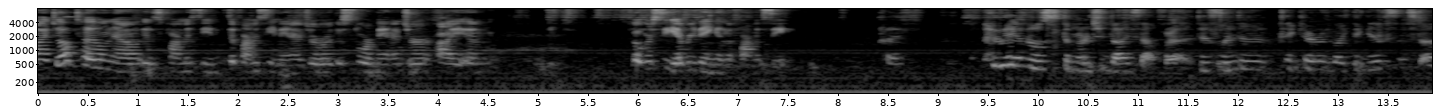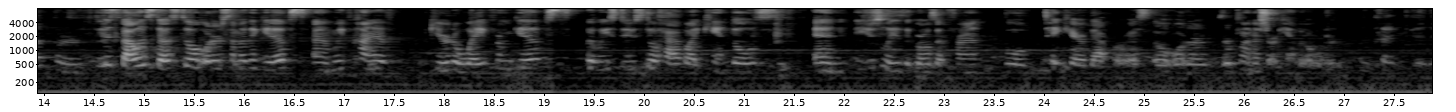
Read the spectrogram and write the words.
My job title now is pharmacy, the pharmacy manager or the store manager. I am oversee everything in the pharmacy. Okay. Who handles the merchandise out front? Does Linda take care of like the gifts and stuff, or Miss Ballas does still order some of the gifts. Um, we've kind of geared away from gifts, but we do still have like candles, and usually the girls up front will take care of that for us. They'll order, replenish our candle order. okay, good.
